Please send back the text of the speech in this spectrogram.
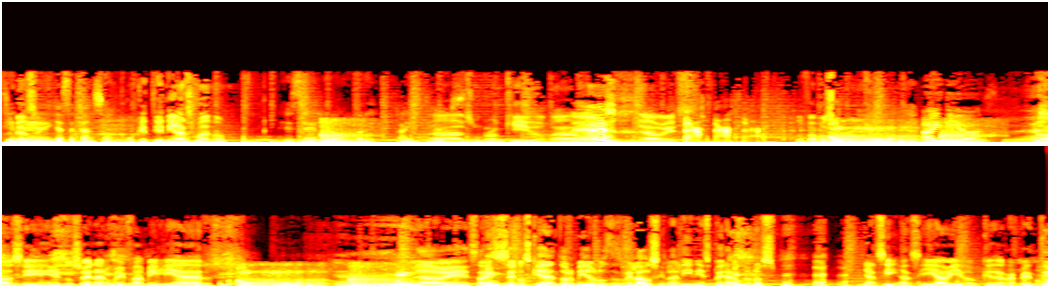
Se Tiene, hace ya se cansó. Como que tiene asma, ¿no? Es el hombre. Ay, Dios. Ah, es un ronquido. Ah, ves, ya ves. Los famosos ronquidos. Ay, Dios. No, sí, eso suena muy familiar. Ves, a veces se nos quedan dormidos los desvelados en la línea esperándonos. Y así, así ha habido, que de repente...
